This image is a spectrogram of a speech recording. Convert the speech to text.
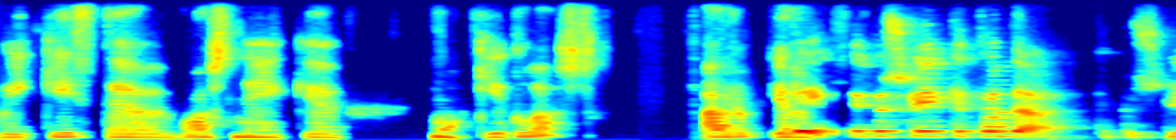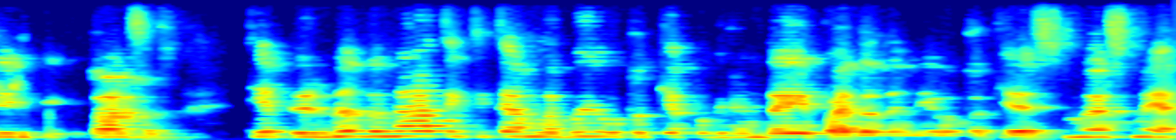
vaikystė, vos ne iki mokyklos? Ar ir... Taip, tipiškai iki tada, tipiškai iki to amžiaus. Tie pirmi du metai, tai ten labai jau tokie pagrindai padedami, jau tokie esmė esmė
